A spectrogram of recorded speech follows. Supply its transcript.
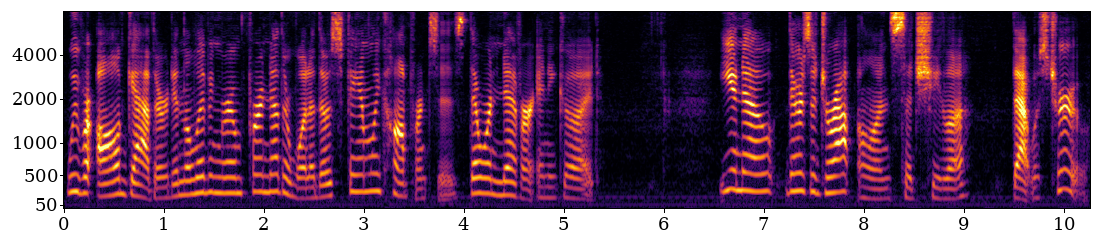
We were all gathered in the living room for another one of those family conferences that were never any good. You know, there's a drought on, said Sheila. That was true.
